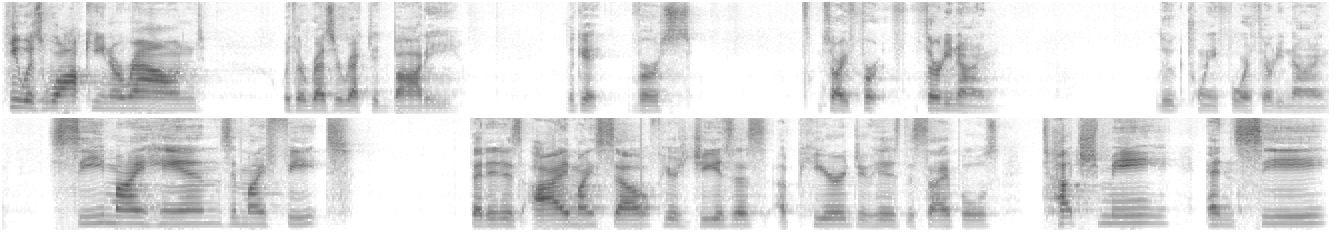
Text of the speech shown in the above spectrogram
He was walking around with a resurrected body. Look at verse, I'm sorry, 39. Luke 24, 39. See my hands and my feet, that it is I myself. Here's Jesus appeared to his disciples. Touch me and see,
